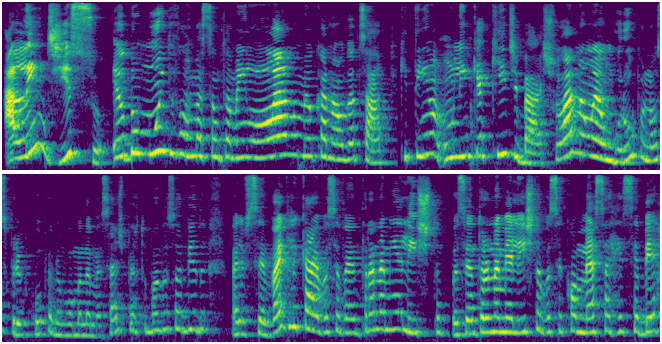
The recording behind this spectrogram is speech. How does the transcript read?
Além disso, eu dou muita informação também lá no meu canal do WhatsApp, que tem um link aqui de baixo. Lá não é um grupo, não se preocupa, não vou mandar mensagem perturbando a sua vida, mas você vai clicar e você vai entrar na minha lista. Você entrou na minha lista, você começa a receber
